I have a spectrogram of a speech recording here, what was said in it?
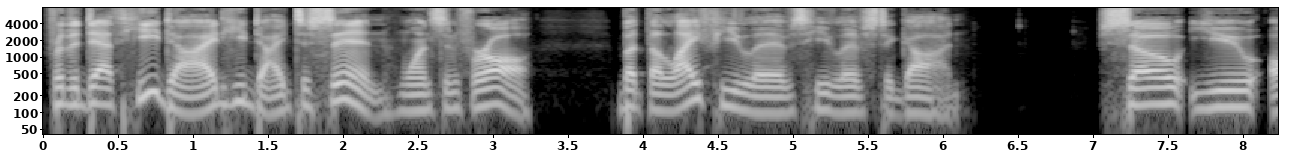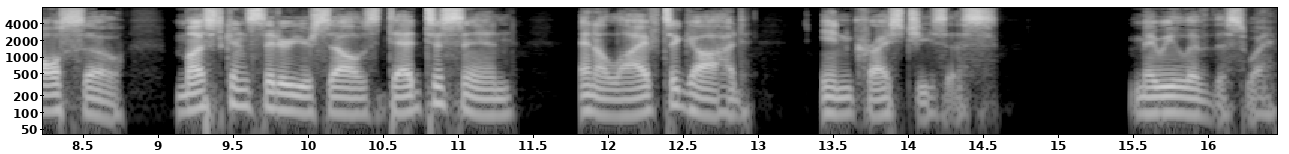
For the death he died, he died to sin once and for all but the life he lives, he lives to God. So you also must consider yourselves dead to sin and alive to God in Christ Jesus. May we live this way.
